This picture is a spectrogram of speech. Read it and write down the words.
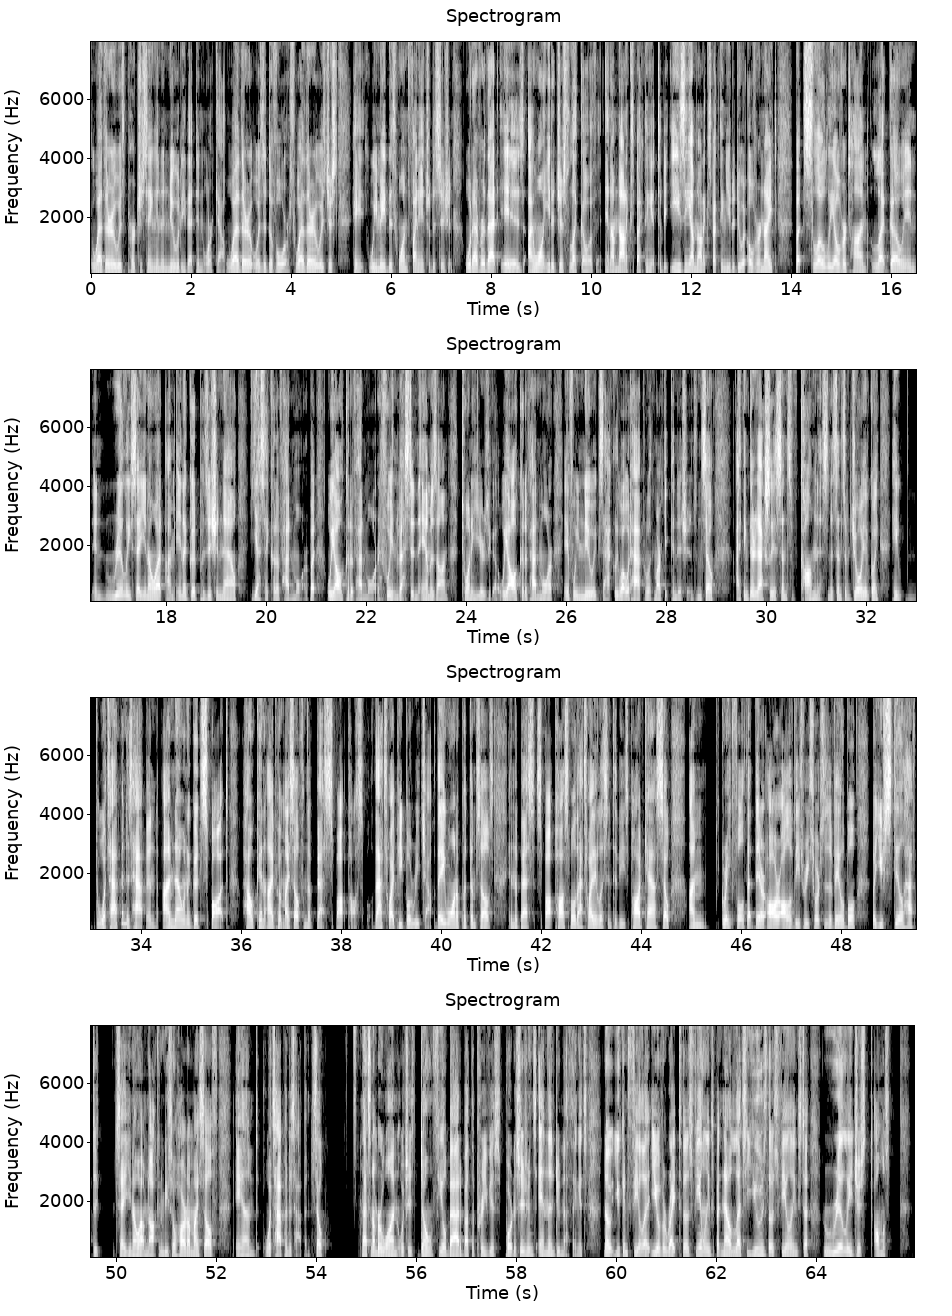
whether it was purchasing an annuity that didn't work out, whether it was a divorce, whether it was just, hey, we made this one financial decision, whatever that is, I want you to just let go of it. And I'm not expecting it to be easy. I'm not expecting you to do it overnight, but slowly over time, let go and, and really say, you know what, I'm in a good position now. Yes, I could have had more, but we all could have had more if we invested in Amazon 20 years ago. We all could have had more if we knew exactly what would happen with market conditions. And so, I think there's actually a sense of calmness and a sense of joy of going, hey, what's happened has happened. I'm now in a good spot. How can I put myself in the best spot possible? That's why people reach out. They want to put themselves in the best spot possible. That's why they listen to these podcasts. So I'm grateful that there are all of these resources available, but you still have to say, you know I'm not going to be so hard on myself. And what's happened has happened. So that's number one, which is don't feel bad about the previous poor decisions and then do nothing. It's no, you can feel it. You have a right to those feelings, but now let's use those feelings to really just almost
